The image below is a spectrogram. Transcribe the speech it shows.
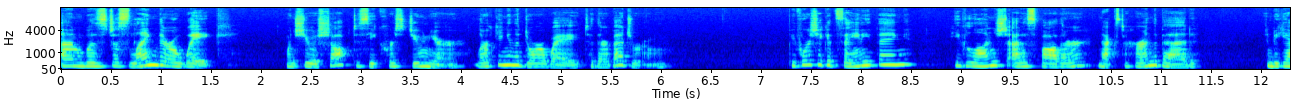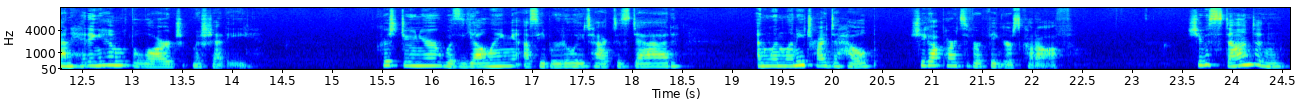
and was just laying there awake when she was shocked to see Chris Jr. lurking in the doorway to their bedroom. Before she could say anything, he lunged at his father next to her in the bed and began hitting him with a large machete. Chris Jr. was yelling as he brutally attacked his dad, and when Lenny tried to help, she got parts of her fingers cut off. She was stunned and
